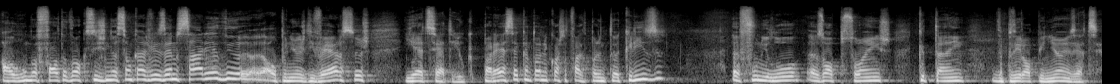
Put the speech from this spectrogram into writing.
alguma falta de oxigenação que às vezes é necessária de opiniões diversas e etc. E o que parece é que António Costa, de facto, perante a crise, afunilou as opções que tem de pedir opiniões, etc.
